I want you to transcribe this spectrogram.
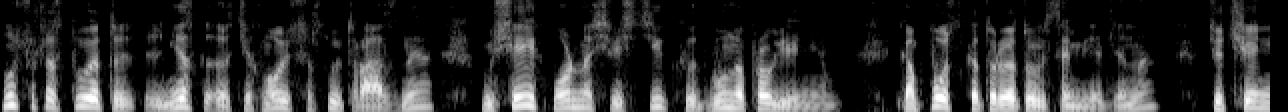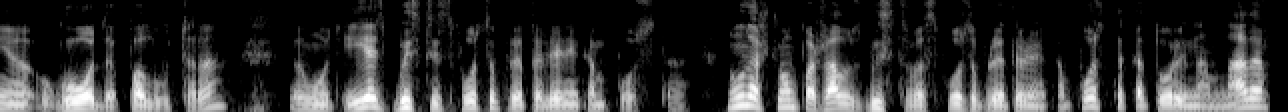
Ну, существует э, несколько технологий, существуют разные, но все их можно свести к двум направлениям. Компост, который готовится медленно, в течение года-полутора, вот, и есть быстрый способ приготовления компоста. Ну, начнем, пожалуй, с быстрого способа приготовления компоста, который нам надо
